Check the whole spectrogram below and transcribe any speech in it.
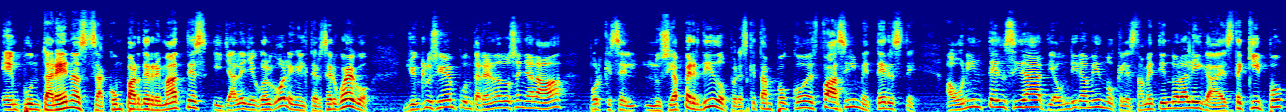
En Punta Arenas sacó un par de remates y ya le llegó el gol en el tercer juego. Yo inclusive en Punta Arenas lo señalaba porque se lucía perdido, pero es que tampoco es fácil meterse a una intensidad y a un dinamismo que le está metiendo la liga a este equipo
